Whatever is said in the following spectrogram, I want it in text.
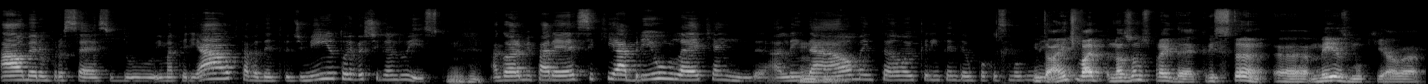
a alma era um processo do imaterial que estava dentro de mim, eu estou investigando isso. Uhum. Agora me parece que abriu o leque ainda, além uhum. da alma, então eu queria entender um pouco esse movimento. Então, a gente vai, nós vamos para a ideia cristã, uh, mesmo que ela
